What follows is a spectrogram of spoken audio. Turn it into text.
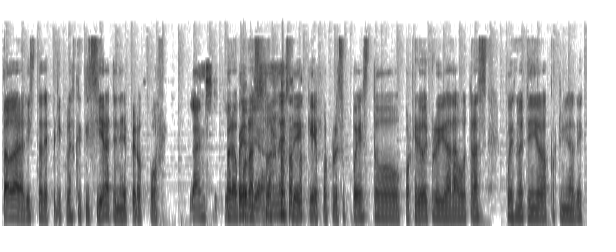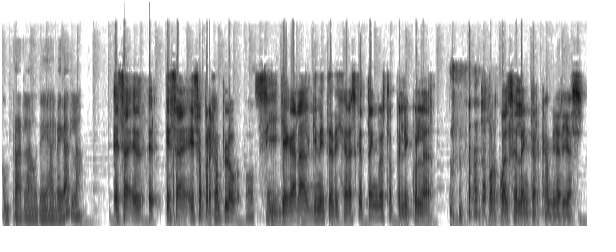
toda la lista de películas que quisiera tener, pero por pero por razones de que por presupuesto, porque le doy prioridad a otras, pues no he tenido la oportunidad de comprarla o de agregarla. Esa, eh, esa, esa, por ejemplo, si llegara alguien y te dijera, es que tengo esta película, ¿por cuál se la intercambiarías?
